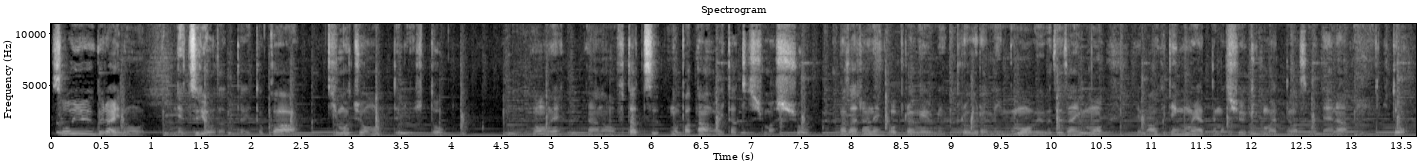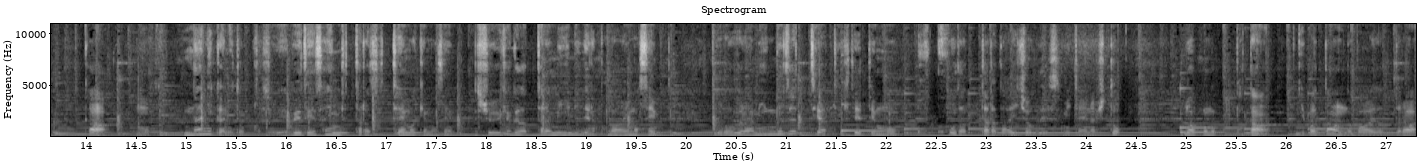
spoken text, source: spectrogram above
そういうぐらいの熱量だったりとか気持ちを持ってる人のねあの2つのパターンがいたとしましょう、まあ、最初はねプログラミングもウェブデザインもマーケティングもやってます集客もやってますみたいな人がもう何かに特化してウェブデザインだったら絶対負けません。集客だったら右に出ることはいません。みたいなプログラミングずっとやってきててもここだったら大丈夫ですみたいな人のこのパターン。2パターンの場合だったら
